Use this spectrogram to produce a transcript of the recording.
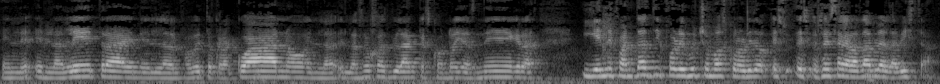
en, le- en la letra, en el alfabeto cracuano, en, la- en las hojas blancas con rayas negras. Y en el Fantastic Four es mucho más colorido, es, es, o sea, es agradable a la vista.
